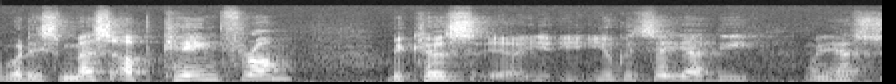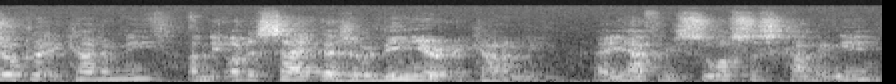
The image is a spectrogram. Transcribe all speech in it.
where this mess up came from, because uh, you, could say, yeah, the, when you have circular economy, on the other side there's a linear economy. Uh, you have resources coming in,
